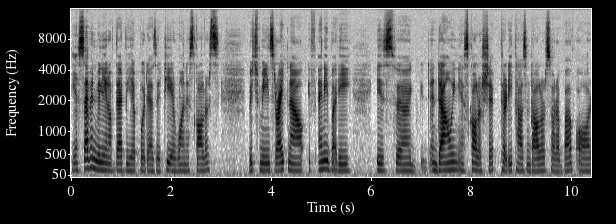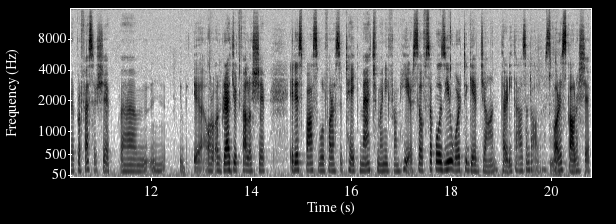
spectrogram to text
Yes, 7 million of that we have put as a tier 1 scholars, which means right now if anybody is uh, endowing a scholarship, $30,000 or above, or a professorship um, or, or, graduate fellowship, it is possible for us to take match money from here. So suppose you were to give John $30,000 for a scholarship,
